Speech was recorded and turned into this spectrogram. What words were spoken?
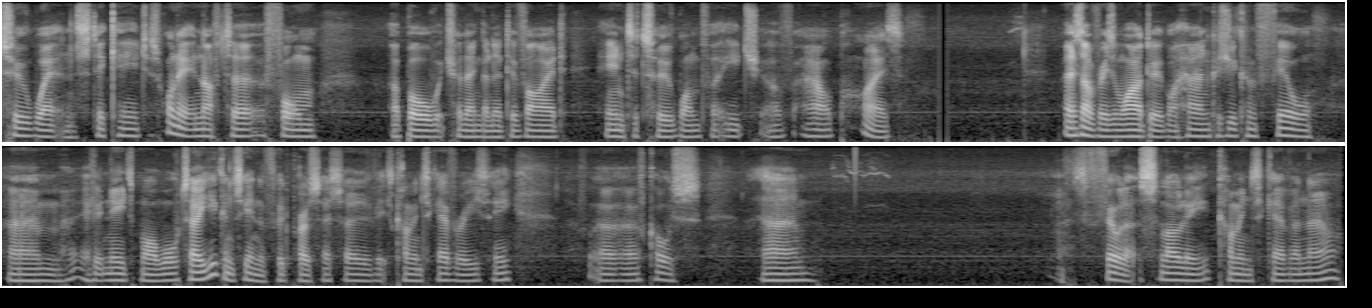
too wet and sticky, just want it enough to form a ball which we're then going to divide into two, one for each of our pies. And there's another reason why I do it by hand because you can feel um, if it needs more water. You can see in the food processor if it's coming together easy. Uh, of course, um, feel that slowly coming together now.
